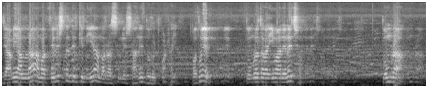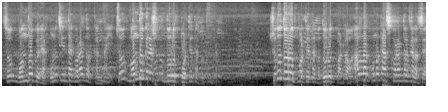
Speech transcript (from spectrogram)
আমি আল্লাহ আমার ফেরেশতাদেরকে নিয়ে আমার রাসূলের শানে দরুদ পাঠাই। অতএব তোমরা যারা ইমান এনেছো তোমরা চোখ বন্ধ করে কোনো চিন্তা করার দরকার নাই। চোখ বন্ধ করে শুধু দরুদ পড়তে থাকো তোমরা। শুধু দরুদ পড়তে থাকো, দরুদ পাঠাও। আল্লাহর কোনো কাজ করার দরকার আছে?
